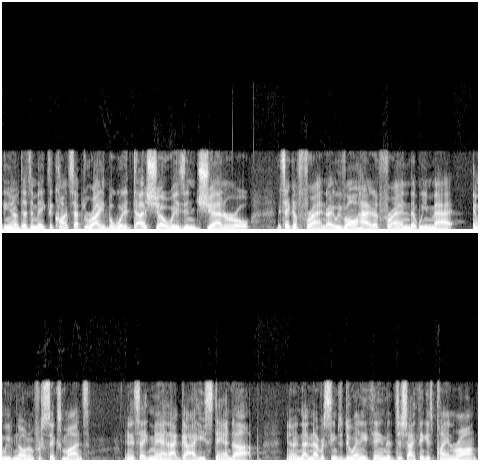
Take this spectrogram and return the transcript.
you know, doesn't make the concept right, but what it does show is in general, it's like a friend, right? We've all had a friend that we met and we've known him for six months, and it's like, man, that guy, he's stand up. You know, never seems to do anything that just I think is playing wrong.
